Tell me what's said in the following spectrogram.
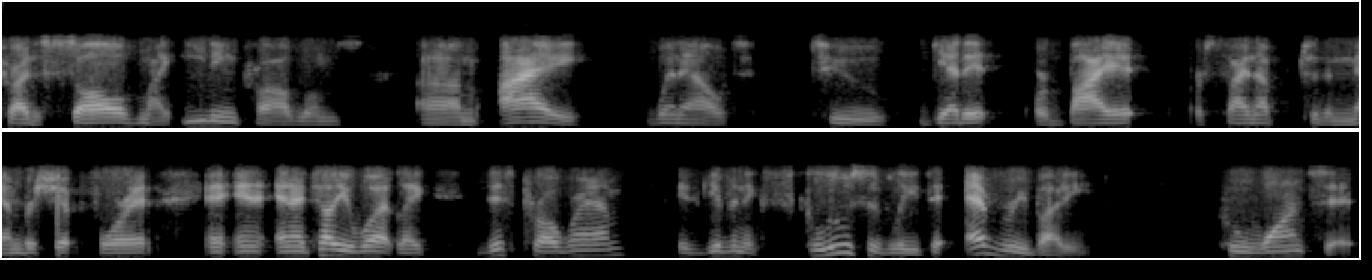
try to solve my eating problems, um, I went out to get it or buy it or sign up to the membership for it. And, and, and I tell you what, like this program is given exclusively to everybody who wants it,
